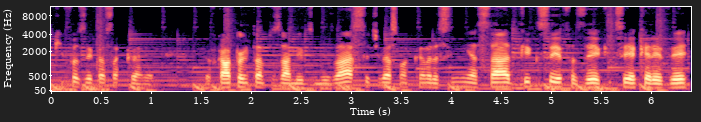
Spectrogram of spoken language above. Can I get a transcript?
o que fazer com essa câmera. Eu ficava perguntando pros amigos meus, ah, se você tivesse uma câmera assim, assado, o que, que você ia fazer, o que, que você ia querer ver?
